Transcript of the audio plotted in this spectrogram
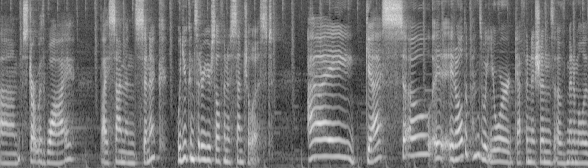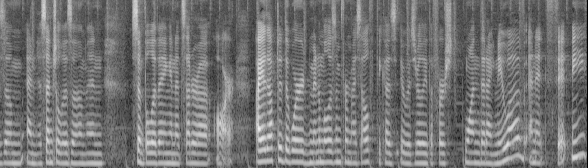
Um, Start with Why by Simon Sinek. Would you consider yourself an essentialist? I guess so. It, it, all depends what your definitions of minimalism and essentialism and simple living and etc. are. I adopted the word minimalism for myself because it was really the first one that I knew of and it fit me.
